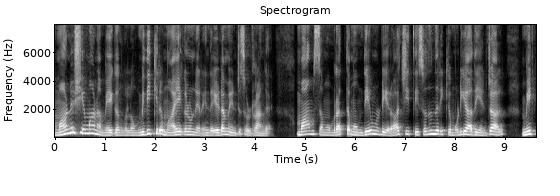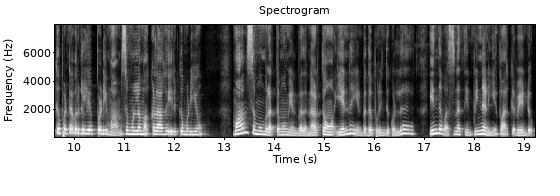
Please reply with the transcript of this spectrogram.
அமானுஷ்யமான மேகங்களும் மிதிக்கிற மாயைகளும் நிறைந்த இடம் என்று சொல்கிறாங்க மாம்சமும் இரத்தமும் தேவனுடைய ராஜ்யத்தை சுதந்திரிக்க முடியாது என்றால் மீட்கப்பட்டவர்கள் எப்படி மாம்சமுள்ள மக்களாக இருக்க முடியும்? மாம்சமும் இரத்தமும் என்பதன் அர்த்தம் என்ன என்பதை புரிந்து கொள்ள இந்த வசனத்தின் பின்னணியை பார்க்க வேண்டும்.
